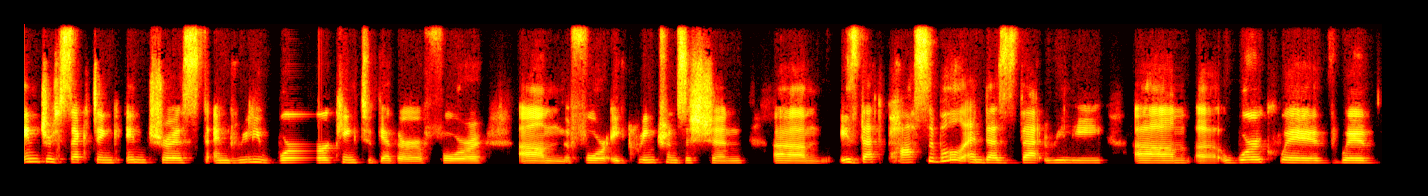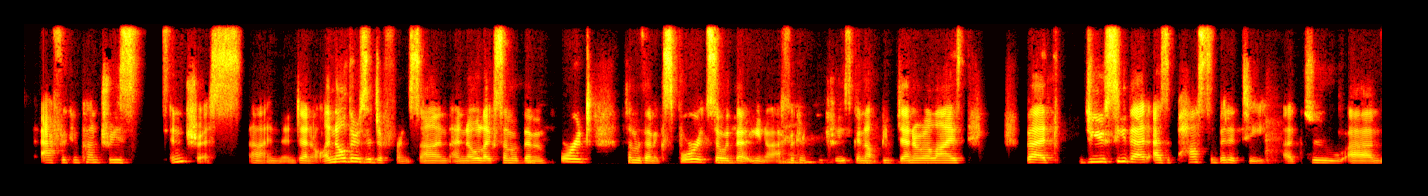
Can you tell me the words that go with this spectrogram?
intersecting interest and really working together for um, for a green transition um, is that possible and does that really um, uh, work with with african countries interests uh, in, in, general i know there's a difference uh, i know like some of them mm-hmm. import some of them export so that you know african mm-hmm. countries cannot be generalized but do you see that as a possibility uh, to um,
